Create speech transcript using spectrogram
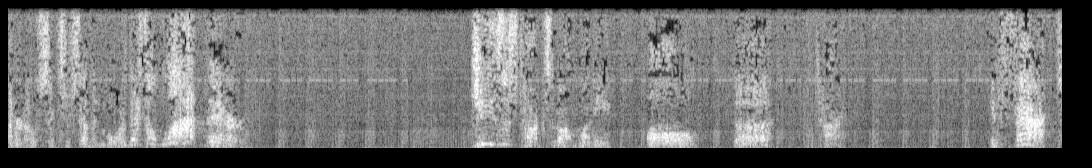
I don't know, six or seven more. There's a lot there. Jesus talks about money all the time. In fact,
